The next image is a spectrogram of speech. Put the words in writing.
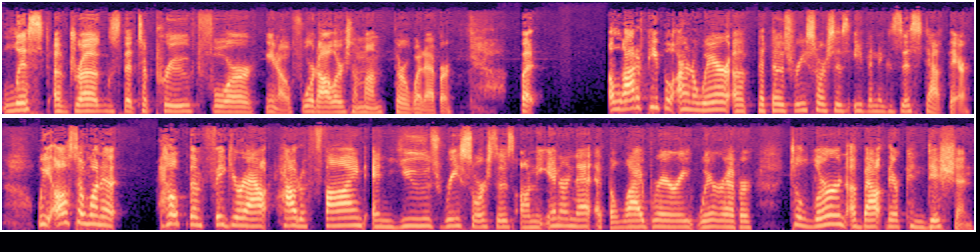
list of drugs that's approved for, you know, $4 a month or whatever. A lot of people aren't aware of that those resources even exist out there. We also want to help them figure out how to find and use resources on the internet, at the library, wherever, to learn about their condition.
